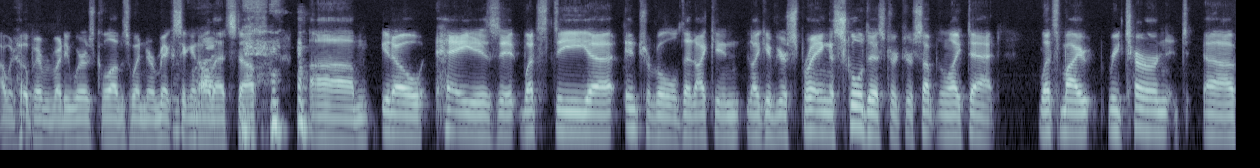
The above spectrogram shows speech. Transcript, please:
I would hope everybody wears gloves when they're mixing and all that stuff. um, you know, hey, is it what's the uh, interval that I can like if you're spraying a school district or something like that? What's my return uh,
